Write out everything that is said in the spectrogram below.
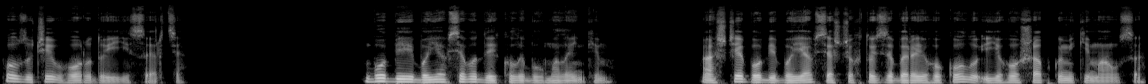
повзучи вгору до її серця. Бобі боявся води, коли був маленьким. А ще Бобі боявся, що хтось забере його колу і його шапку Мікі Мауса.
